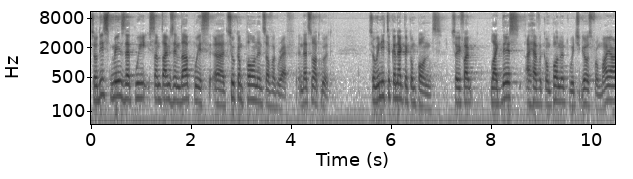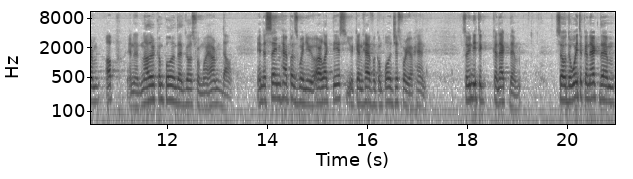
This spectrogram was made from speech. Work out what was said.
So this means that we sometimes end up with two components of a graph and that's not good. So we need to connect the components. So if I'm like this, I have a component which goes from my arm up and another component that goes from my arm down. And the same happens when you are like this, you can have a component just for your hand. So you need to connect them. So the way to connect them,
